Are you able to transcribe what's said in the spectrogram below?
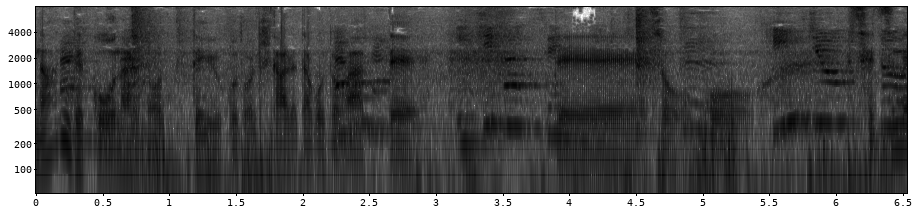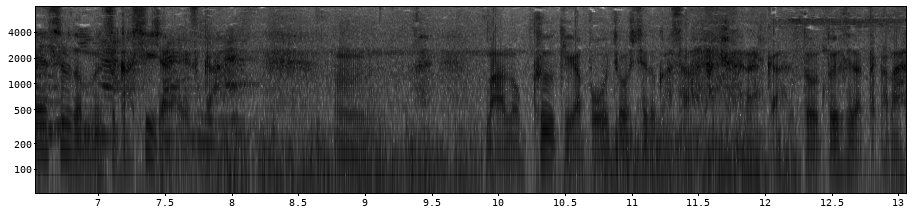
なんでこうなるのっていうことを聞かれたことがあってでそうこう説明するの難しいじゃないですか、うん。まあ、あの空気が膨張してとかさなんかなんかどういう風だったかな。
